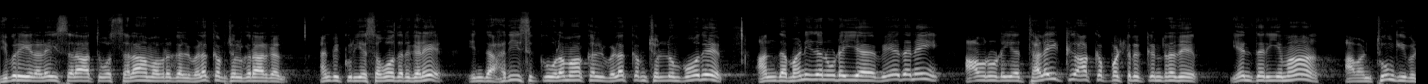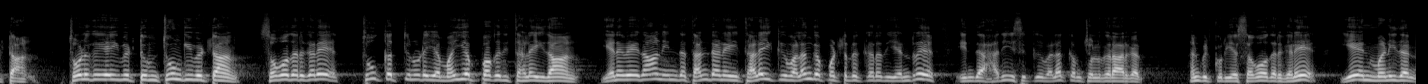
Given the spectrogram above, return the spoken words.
ஜிப்ரீல் அலை சலாத்து வசலாம் அவர்கள் விளக்கம் சொல்கிறார்கள். அன்பிற்குரிய சகோதரர்களே இந்த ஹதீஸுக்கு உலமாக்கல் விளக்கம் சொல்லும் போது அந்த மனிதனுடைய வேதனை அவனுடைய தலைக்கு ஆக்கப்பட்டிருக்கின்றது. ஏன் தெரியுமா? அவன் தூங்கிவிட்டான். தொழுகையை விட்டும் தூங்கிவிட்டான். சகோதரர்களே தூக்கத்தினுடைய மையப்பகுதி தலைதான். எனவேதான் இந்த தண்டனை தலைக்கு வழங்கப்பட்டிருக்கிறது என்று இந்த ஹதீஸுக்கு விளக்கம் சொல்கிறார்கள். அன்பிற்குரிய சகோதரர்களே ஏன் மனிதன்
